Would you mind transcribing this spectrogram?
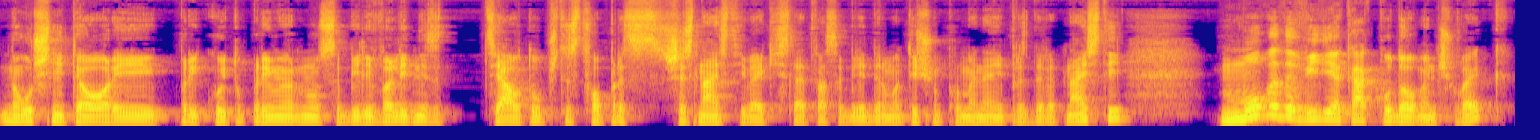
научни теории, при които примерно са били валидни за цялото общество през 16 век и след това са били драматично променени през 19 мога да видя как подобен човек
